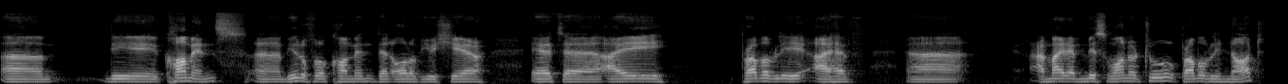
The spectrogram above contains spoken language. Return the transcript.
um, the comments, uh, beautiful comments that all of you share. It's, uh, I probably, I have, uh, I might have missed one or two, probably not,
